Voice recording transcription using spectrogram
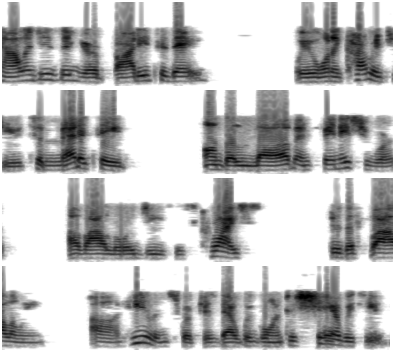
challenges in your body today, we want to encourage you to meditate on the love and finished work of our Lord Jesus Christ through the following uh, healing scriptures that we're going to share with you.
